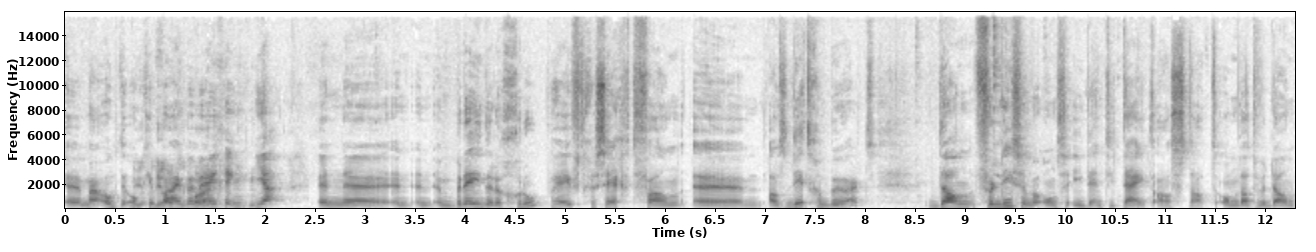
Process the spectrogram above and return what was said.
uh, maar ook de Occupy-beweging. Mm -hmm. Ja een, uh, een, een, een, bredere groep heeft gezegd van uh, als dit gebeurt, dan verliezen we onze identiteit als stad. Omdat we dan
